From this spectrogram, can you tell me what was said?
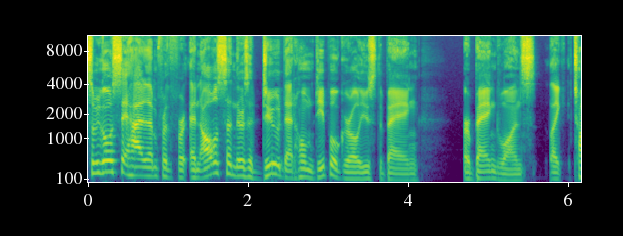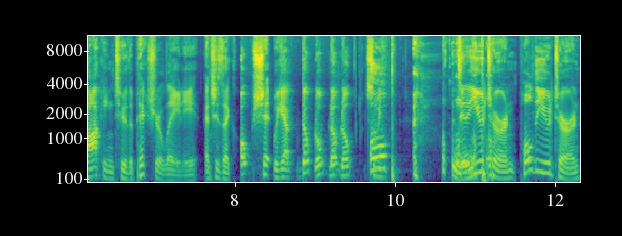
So we go say hi to them for the first, and all of a sudden there's a dude that Home Depot girl used to bang or banged once, like talking to the picture lady, and she's like, "Oh shit, we got nope, nope, nope, nope." So we did a U turn, pulled a U turn,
